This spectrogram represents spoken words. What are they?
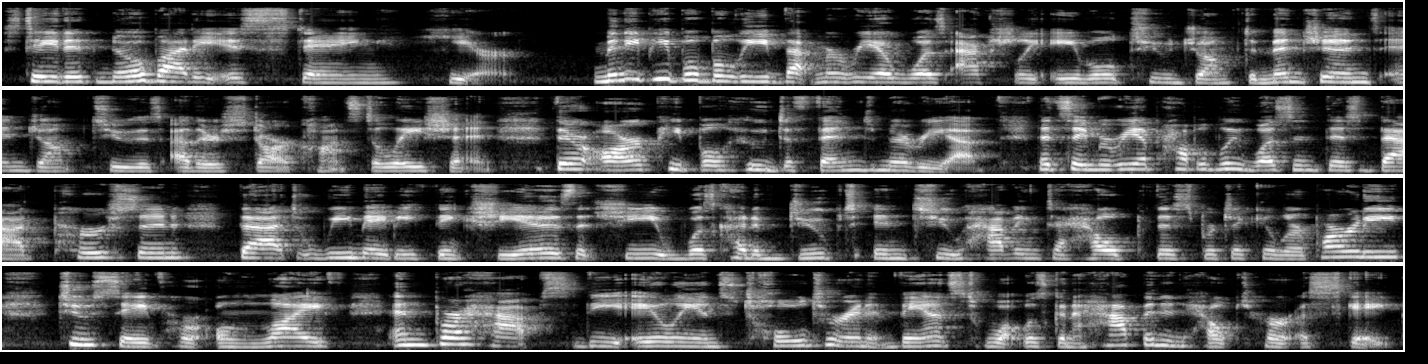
stated, Nobody is staying here. Many people believe that Maria was actually able to jump dimensions and jump to this other star constellation. There are people who defend Maria, that say Maria probably wasn't this bad person that we maybe think she is, that she was kind of duped into having to help this particular party to save her own life, and perhaps the aliens told her in advance what was going to happen and helped her escape.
